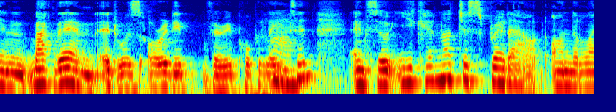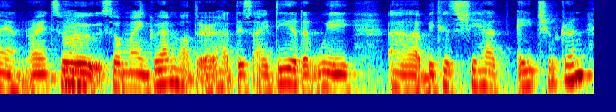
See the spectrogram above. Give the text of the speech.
and back then, it was already very populated, Mm. and so you cannot just spread out on the land, right? So, Mm. so my grandmother had this idea that we, uh, because she had eight children,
